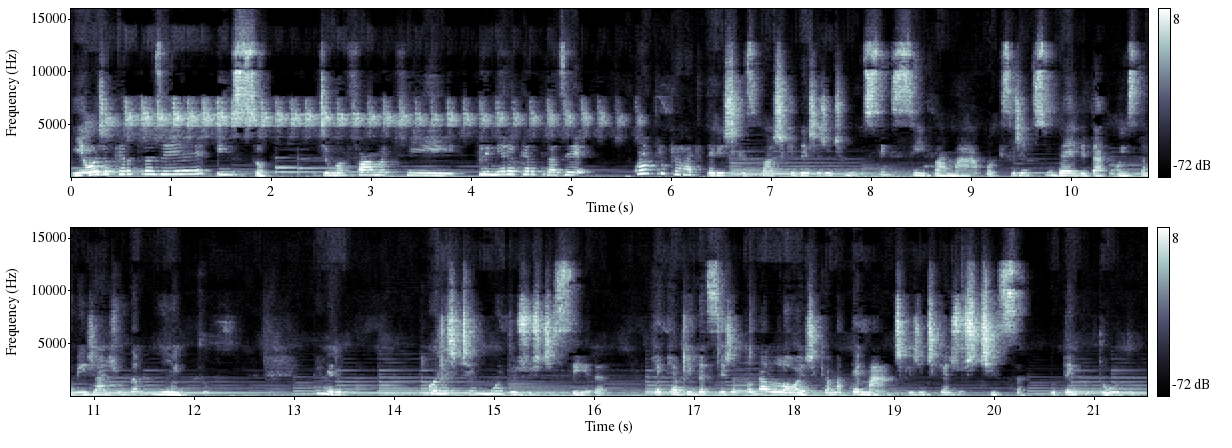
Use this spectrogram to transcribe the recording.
E hoje eu quero trazer isso de uma forma que, primeiro, eu quero trazer quatro características que eu acho que deixa a gente muito sensível à mágoa, que se a gente souber lidar com isso também já ajuda muito. Primeiro, quando a gente é muito justiceira, quer que a vida seja toda lógica, matemática, a gente quer justiça o tempo todo.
